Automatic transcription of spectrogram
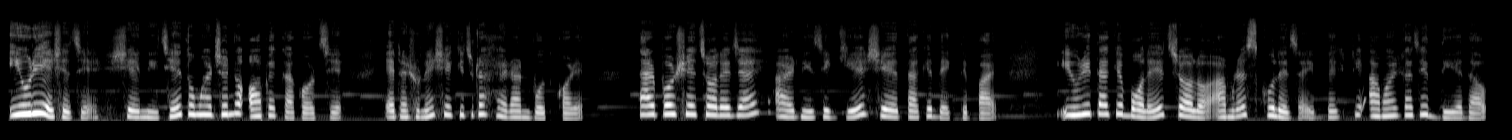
ইউরি এসেছে। সে নিচে তোমার জন্য অপেক্ষা করছে। এটা শুনে সে কিছুটা হেরান বোধ করে। তারপর সে চলে যায় আর নিচে গিয়ে সে তাকে দেখতে পায়। ইউরি তাকে বলে, চলো, আমরা স্কুলে যাই। ব্যাগটি আমার কাছে দিয়ে দাও।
